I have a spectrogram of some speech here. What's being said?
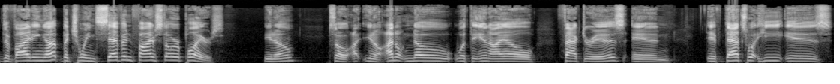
dividing up between seven five star players. You know, so you know, I don't know what the NIL factor is, and if that's what he is,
